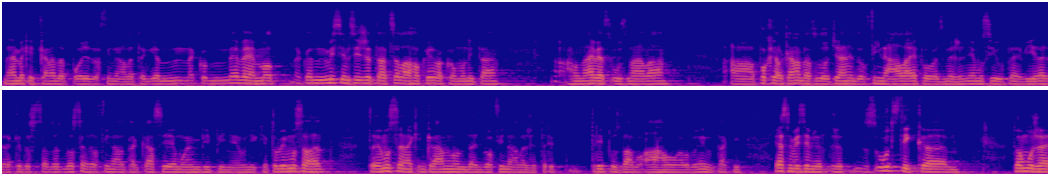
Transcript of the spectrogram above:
Najmä keď Kanada pôjde do finále, tak ja ako neviem, ako myslím si, že tá celá hokejová komunita ho najviac uznáva a pokiaľ Kanada to dotiahne do finále, povedzme, že nemusí úplne vyhrať, a keď sa dostane do finále, tak asi jemu MVP neunikne. To by musel, to je musel nejaký Granlund dať vo finále, že 3, 3 plus 2 alebo Aho, alebo niekto taký. Ja si myslím, že, že z úcty k eh, tomu, že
